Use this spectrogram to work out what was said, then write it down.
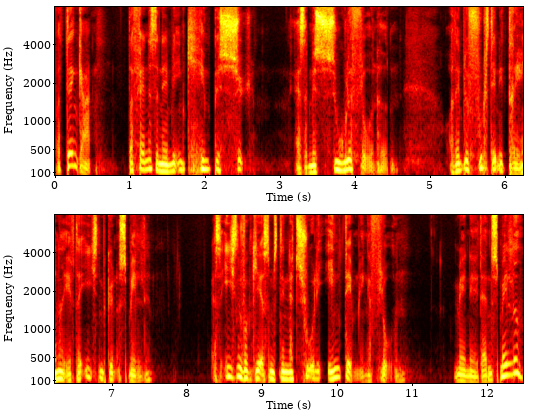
Og dengang, der fandtes der nemlig en kæmpe sø, altså med Sulafloden hed den. Og den blev fuldstændig drænet efter isen begyndte at smelte. Altså isen fungerer som sådan en naturlig inddæmning af floden. Men øh, da den smeltede,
